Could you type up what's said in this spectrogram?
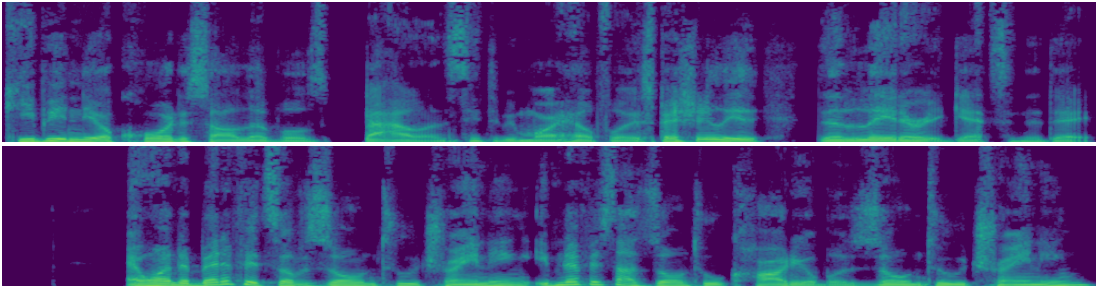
keeping your cortisol levels balanced need to be more helpful, especially the later it gets in the day. And one of the benefits of zone two training, even if it's not zone two cardio, but zone two training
